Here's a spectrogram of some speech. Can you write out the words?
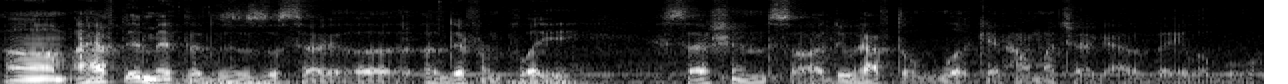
Um, I have to admit that this is a, a, a different play session, so I do have to look at how much I got available.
